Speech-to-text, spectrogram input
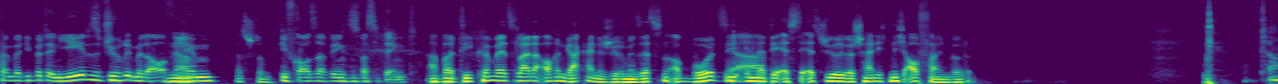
können wir die bitte in jedes Jury mit aufnehmen? Ja, das stimmt. Die Frau sagt wenigstens, was sie denkt. Aber die können wir jetzt leider auch in gar keine Jury mehr setzen, obwohl sie ja. in der DSDS-Jury wahrscheinlich nicht auffallen würde. Tja.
